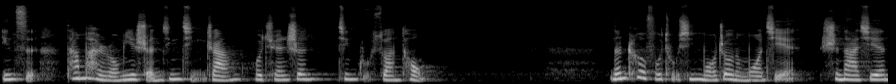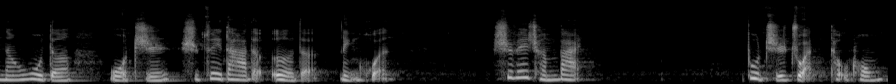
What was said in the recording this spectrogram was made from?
因此，他们很容易神经紧张或全身筋骨酸痛。能克服土星魔咒的摩羯。是那些能悟得我执是最大的恶的灵魂，是非成败不直转头空，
